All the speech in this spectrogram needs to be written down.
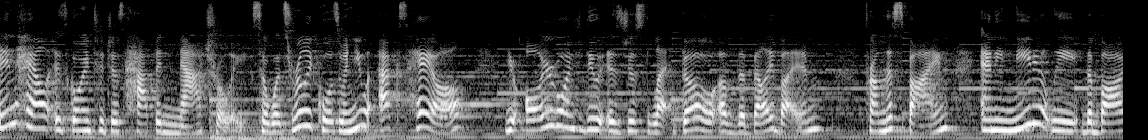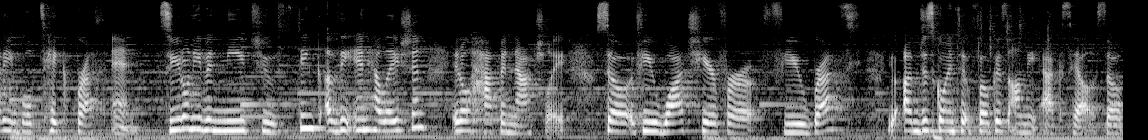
inhale is going to just happen naturally. So what's really cool is when you exhale, you all you're going to do is just let go of the belly button from the spine and immediately the body will take breath in. So you don't even need to think of the inhalation, it'll happen naturally. So if you watch here for a few breaths, I'm just going to focus on the exhale. So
